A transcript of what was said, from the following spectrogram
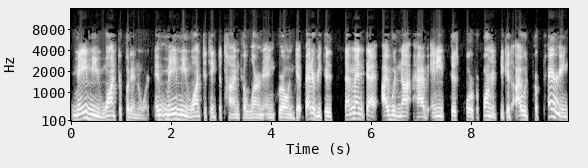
made me want to put in the work. It made me want to take the time to learn and grow and get better because that meant that I would not have any piss poor performance because I was preparing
